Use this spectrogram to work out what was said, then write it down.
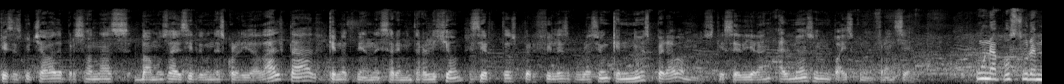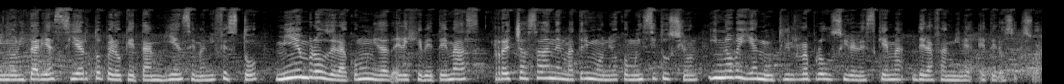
que se escuchaba de personas, vamos a decir, de una escolaridad alta, que no tenían necesariamente religión, ciertos perfiles de población que no esperábamos que se dieran, al menos en un país como Francia. Una postura minoritaria, cierto, pero que también se manifestó. Miembros de la comunidad LGBT rechazaban el matrimonio como institución y no veían útil reproducir el esquema de la familia heterosexual.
